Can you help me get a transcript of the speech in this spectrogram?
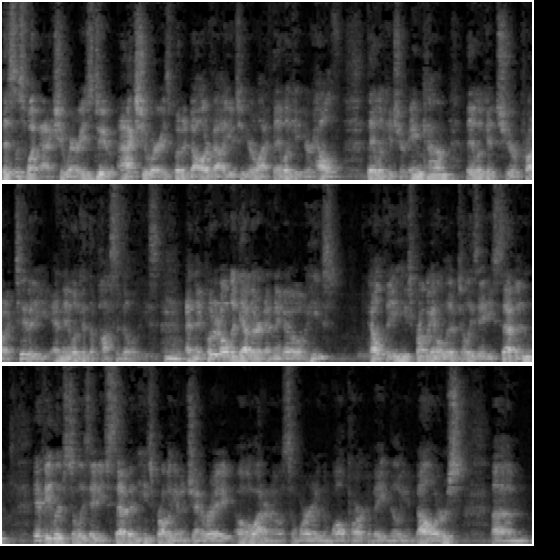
This is what actuaries do. Actuaries put a dollar value to your life. They look at your health, they look at your income, they look at your productivity, and they look at the possibilities. Hmm. And they put it all together and they go, he's healthy, he's probably going to live till he's 87. If he lives till he's 87, he's probably going to generate, oh, I don't know, somewhere in the ballpark of $8 million um,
